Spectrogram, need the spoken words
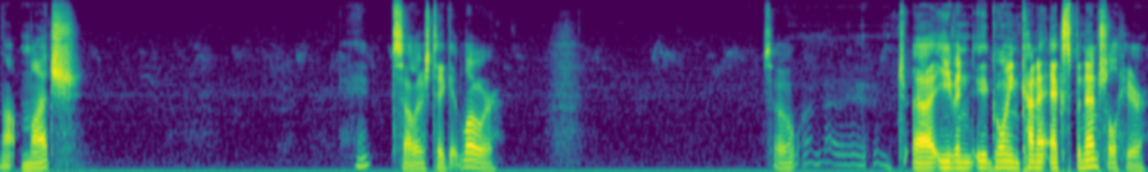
Not much. Okay. sellers take it lower. So uh, even going kind of exponential here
